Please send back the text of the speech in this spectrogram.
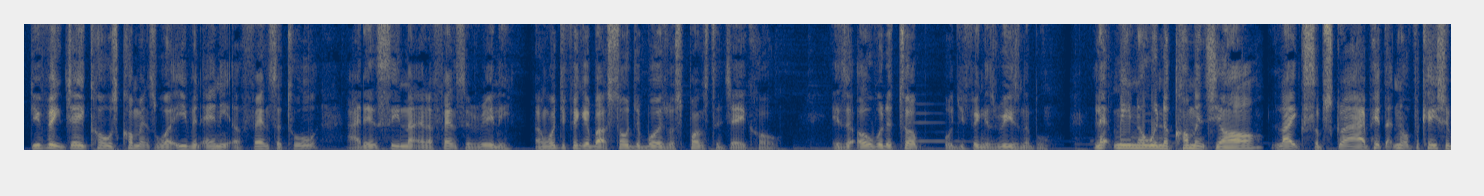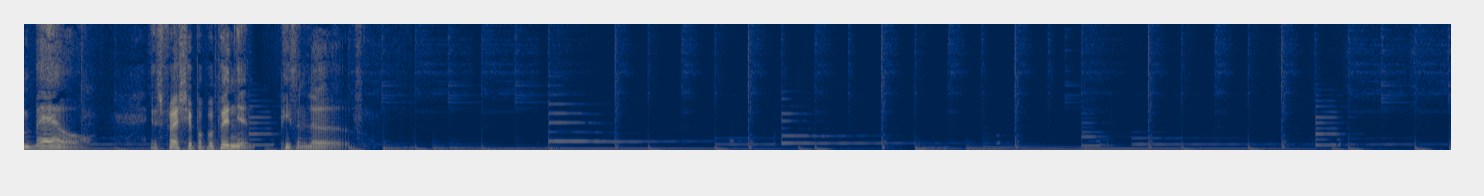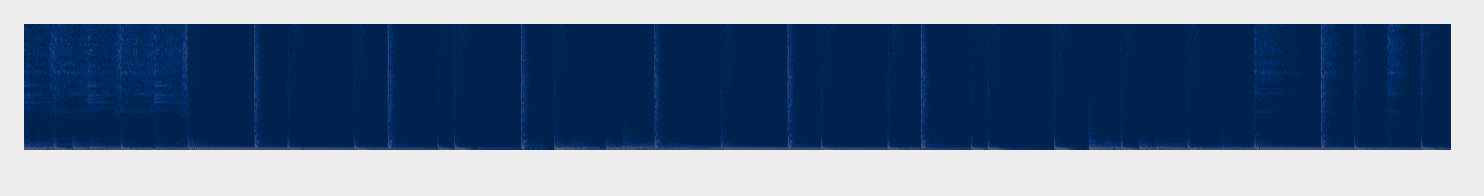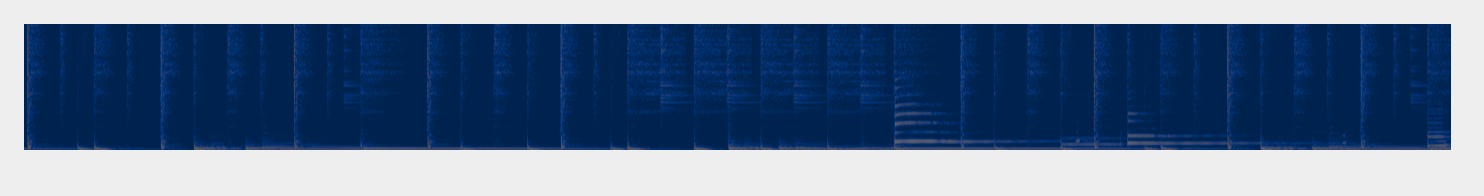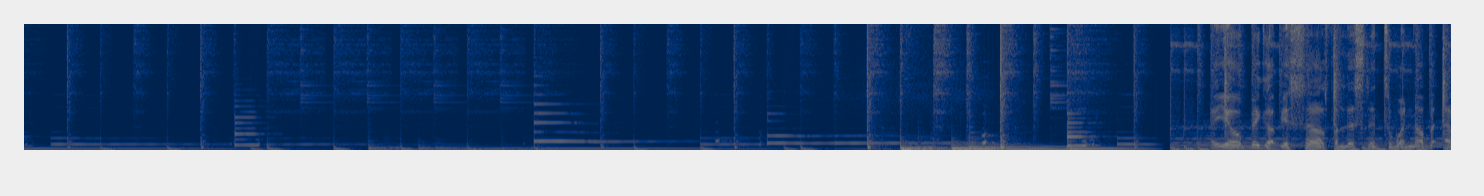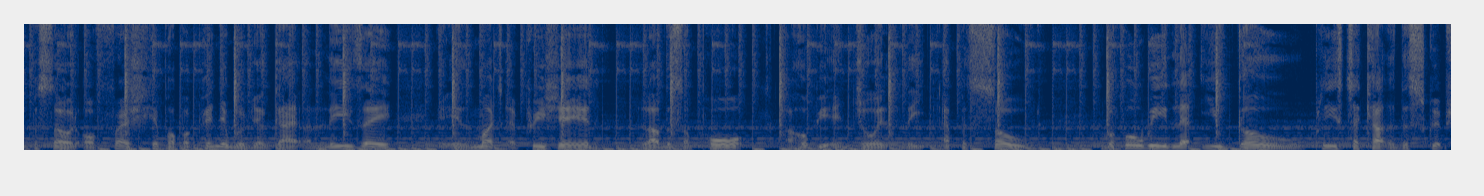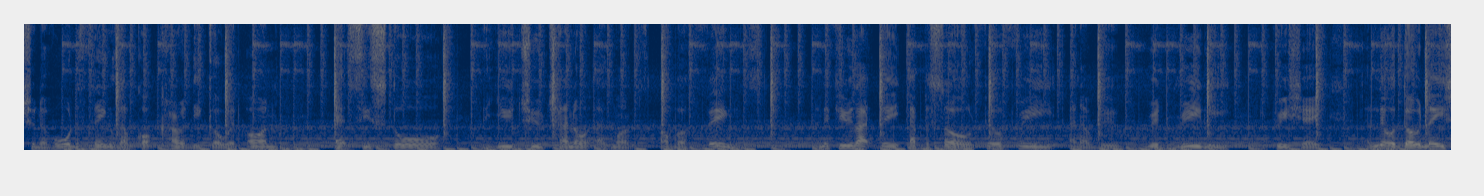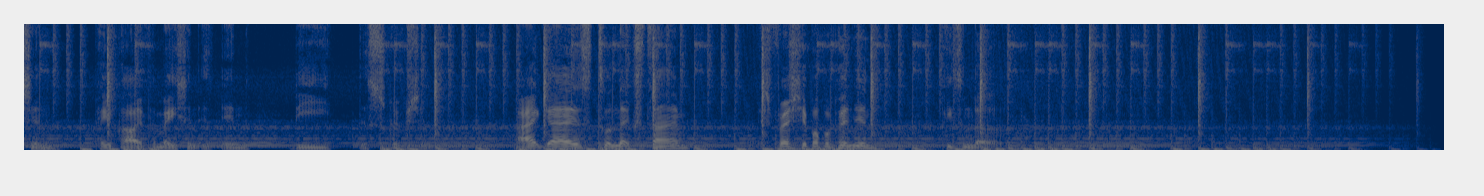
Do you think J. Cole's comments were even any offense at all? I didn't see nothing offensive really. And what do you think about Soulja Boy's response to J. Cole? Is it over the top or do you think it's reasonable? Let me know in the comments, y'all. Like, subscribe, hit that notification bell. It's Fresh Hip Hop Opinion. Peace and love. Yo, big up yourselves for listening to another episode of Fresh Hip Hop Opinion with your guy Oleezeh. It is much appreciated. Love the support. I hope you enjoyed the episode. But before we let you go, please check out the description of all the things I've got currently going on Etsy store, the YouTube channel, amongst other things. And if you like the episode, feel free and I would really appreciate a little donation. PayPal information is in the description. Alright, guys, till next time, it's Fresh Hip Hop Opinion. Peace and love.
